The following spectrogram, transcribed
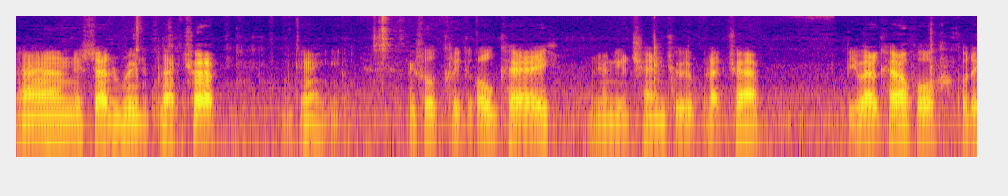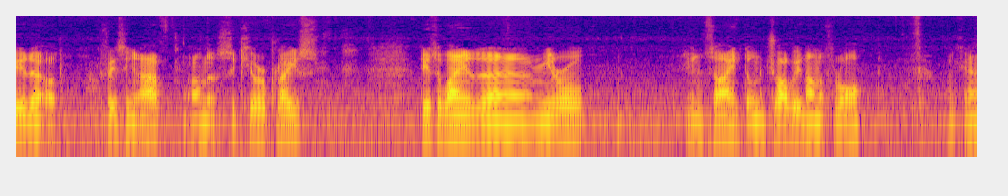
and it said read black trap Okay, before click OK, you need to change to black trap. Be very careful, put it uh, facing up on the secure place. This one is a mirror inside, don't drop it on the floor. Okay,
